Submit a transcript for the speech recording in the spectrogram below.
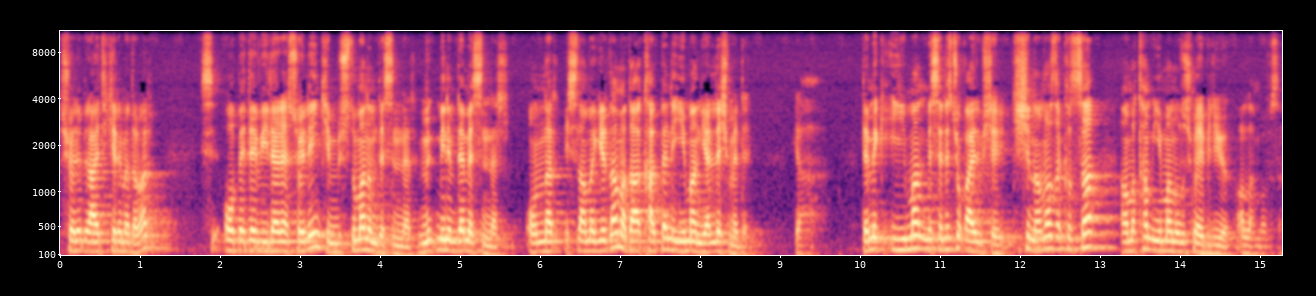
şöyle bir ayet-i kerime de var. O bedevilere söyleyin ki Müslümanım desinler, müminim demesinler. Onlar İslam'a girdi ama daha kalplerine iman yerleşmedi. Ya demek ki iman meselesi çok ayrı bir şey. Kişi namaz da kılsa ama tam iman oluşmayabiliyor Allah muhafaza.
